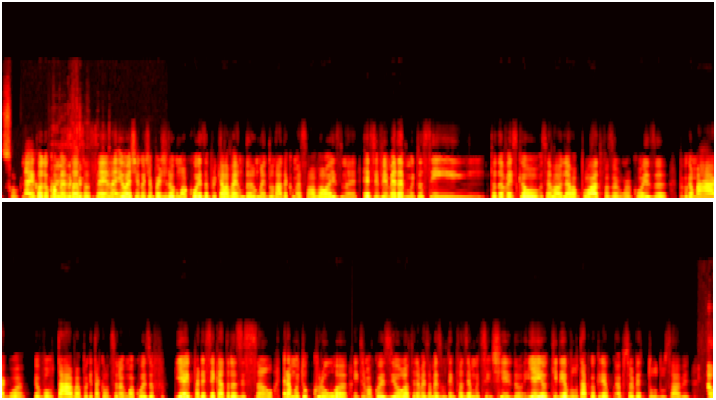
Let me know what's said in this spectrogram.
sobre. Não, e quando começou essa cena, eu achei que eu tinha perdido alguma coisa, porque ela vai andando, mas do nada começa uma voz, né? Esse filme era muito assim. Toda vez que eu, sei lá, olhava pro lado fazer alguma coisa, pra pegar uma água, eu voltava, porque tá acontecendo alguma coisa. E aí parecia que a transição era muito crua entre uma coisa e outra, mas ao mesmo tempo fazia muito sentido. E aí eu queria voltar porque eu queria absorver tudo, sabe? Então,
